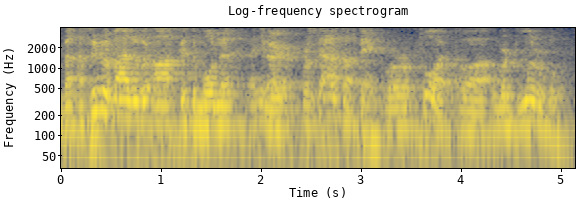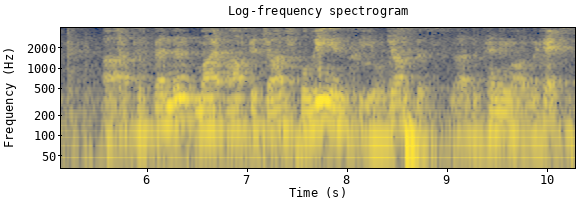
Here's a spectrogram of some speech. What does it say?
but a supervisor would ask us to than, you know, for a status update or a report or, or a deliverable. Uh, a defendant might ask a judge for leniency or justice, uh, depending on the case.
